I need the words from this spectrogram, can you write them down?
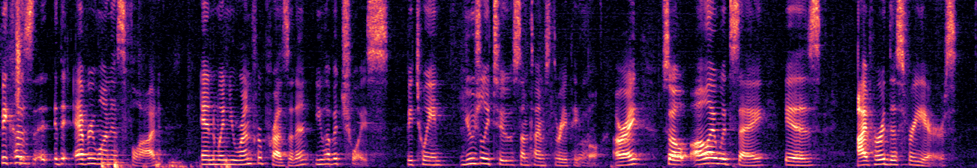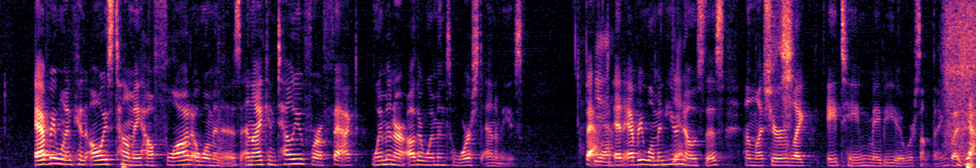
Because it- everyone is flawed, and when you run for president, you have a choice between usually two, sometimes three people, all right? So all I would say is, I've heard this for years. Everyone can always tell me how flawed a woman is, and I can tell you for a fact, women are other women's worst enemies. Fact. Yeah. And every woman here Yeah. knows this, unless you're like 18, maybe you or something. But yeah,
